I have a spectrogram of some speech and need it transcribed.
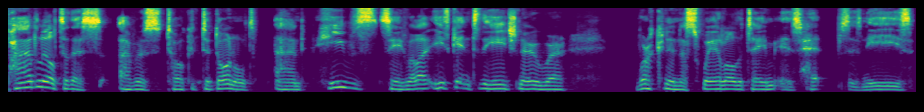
parallel to this, I was talking to Donald, and he was saying, "Well, he's getting to the age now where." Working in a swell all the time, his hips, his knees,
